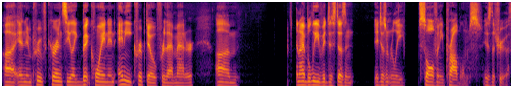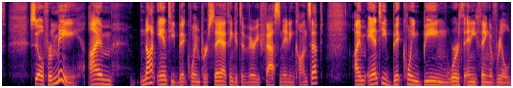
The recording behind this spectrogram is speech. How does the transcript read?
uh, and improved currency like Bitcoin and any crypto for that matter. Um, and I believe it just doesn't it doesn't really solve any problems is the truth. So for me, I'm not anti Bitcoin per se. I think it's a very fascinating concept. I'm anti Bitcoin being worth anything of real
